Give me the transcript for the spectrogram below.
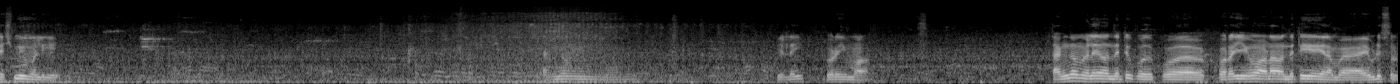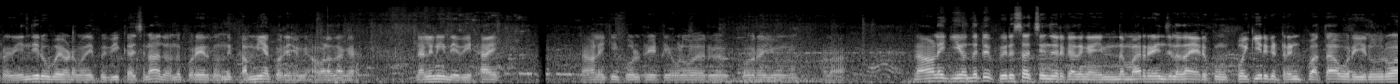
லக்ஷ்மி மளிகை தங்கம் விலை குறையுமா? தங்கம் விலை வந்துட்டு குறையும். ஆனால் வந்துட்டு நம்ம எப்படி சொல்கிறது இந்திய ரூபாயோட மதிப்பு வீக் ஆச்சுன்னா அது வந்து குறையிறது வந்து கம்மியாக குறையுங்க. அவ்வளோதாங்க நளினி தேவி ஹாய் நாளைக்கு கோல்ட் ரேட் எவ்வளோ குறையும்? ஆனால் நாளைக்கு வந்துட்டு பெருசாக சேஞ்ச் இருக்காதுங்க. இந்த மாதிரி ரேஞ்சில் தான் இருக்கும். இப்போக்கி இருக்க ட்ரெண்ட் பார்த்தா ஒரு இருபது ரூபா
